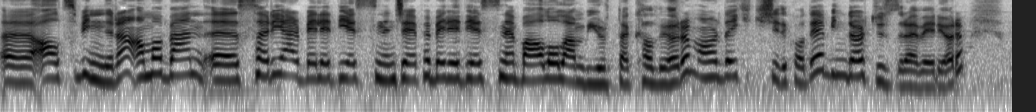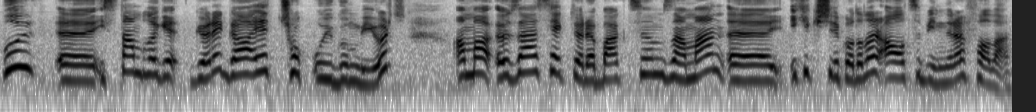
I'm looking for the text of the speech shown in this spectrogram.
e, 6 bin lira ama ben e, Sarıyer Belediyesi'nin, CHP Belediyesi'ne bağlı olan bir yurtta kalıyorum. Orada iki kişilik odaya 1400 lira veriyorum. Bu e, İstanbul'a göre gayet çok uygun bir yurt. Ama özel sektöre baktığım zaman e, iki kişilik odalar 6 bin lira falan.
